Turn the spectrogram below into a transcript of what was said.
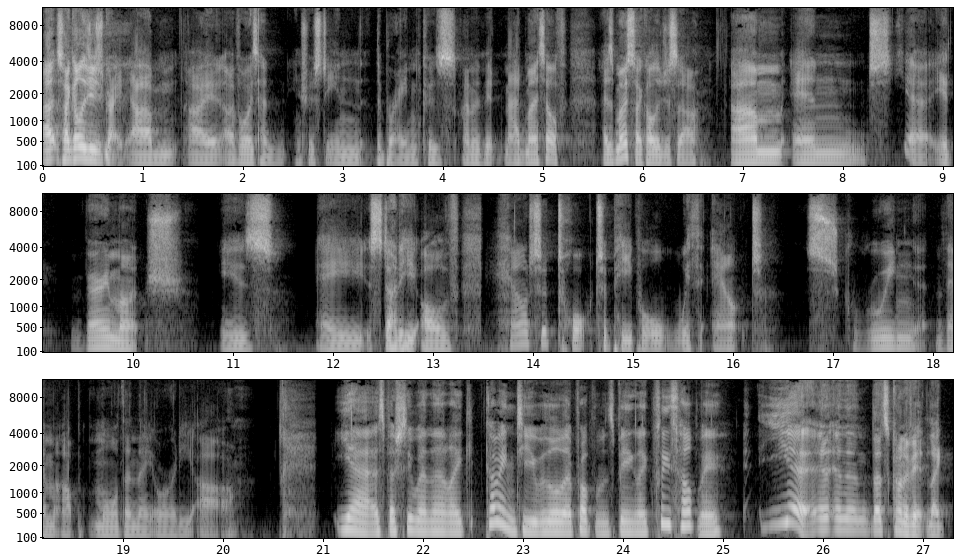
uh, psychology is great. Um, I, I've always had an interest in the brain because I'm a bit mad myself, as most psychologists are. Um, and yeah, it very much is a study of how to talk to people without screwing them up more than they already are. yeah, especially when they're like coming to you with all their problems, being like, "Please help me." Yeah, and, and then that's kind of it. Like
